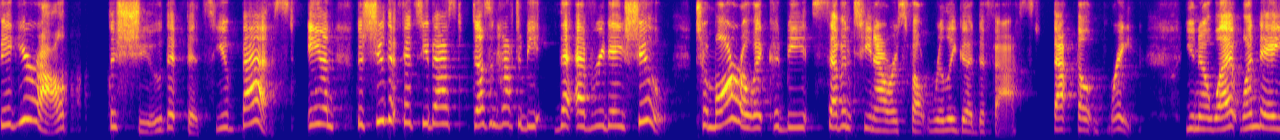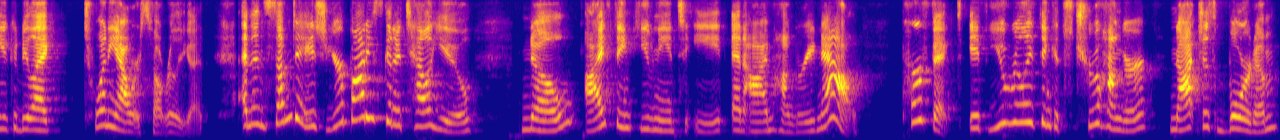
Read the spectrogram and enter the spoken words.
figure out the shoe that fits you best. And the shoe that fits you best doesn't have to be the everyday shoe. Tomorrow, it could be 17 hours felt really good to fast. That felt great. You know what? One day you could be like, 20 hours felt really good. And then some days your body's going to tell you, no, I think you need to eat and I'm hungry now. Perfect. If you really think it's true hunger, not just boredom,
